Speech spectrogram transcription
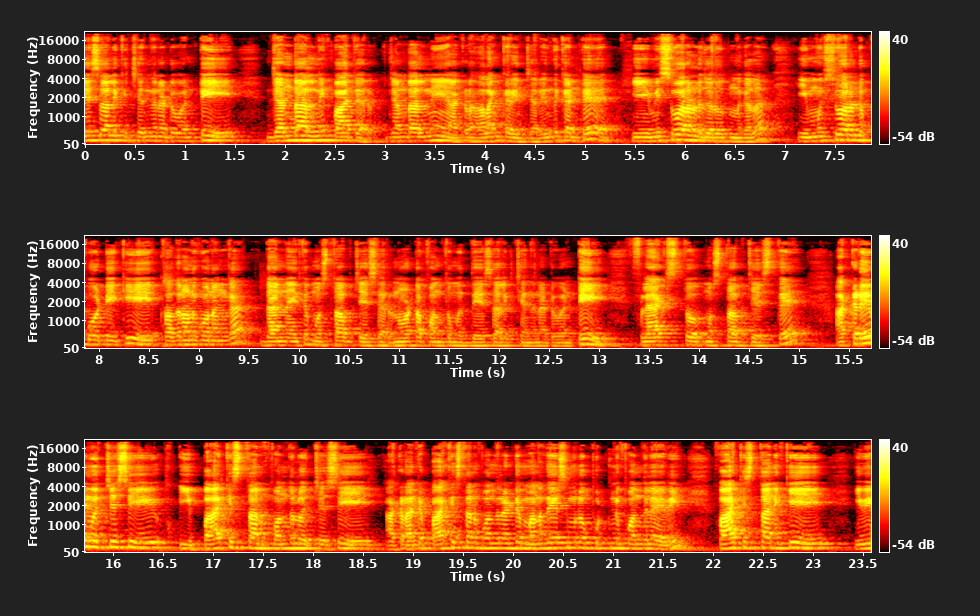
దేశాలకి చెందినటువంటి జెండాలని పాతారు. జెండాలని అక్కడ అలంకరించారు. ఎందుకంటే ఈ మిస్ వరల్డ్ జరుగుతుంది కదా ఈ మిస్ వరల్డ్ పోటీకి తదనుగుణంగా దాన్ని అయితే ముస్తాబు చేశారు. నూట పంతొమ్మిది దేశాలకు చెందినటువంటి ఫ్లాగ్స్తో ముస్తాబు చేస్తే అక్కడేమొచ్చేసి ఈ పాకిస్తాన్ పందులు వచ్చేసి అక్కడ అంటే పాకిస్తాన్ పందులు అంటే మన దేశంలో పుట్టిన పందులే అవి. పాకిస్తాన్కి ఇవి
